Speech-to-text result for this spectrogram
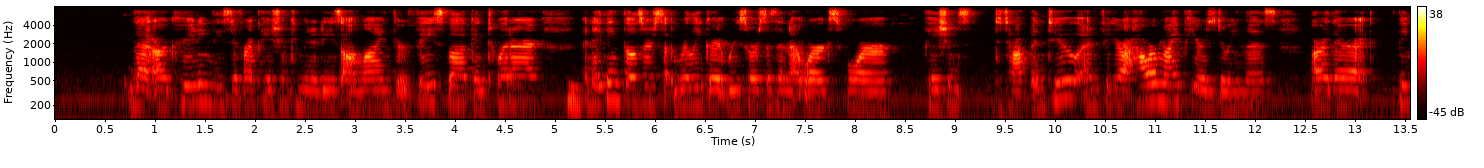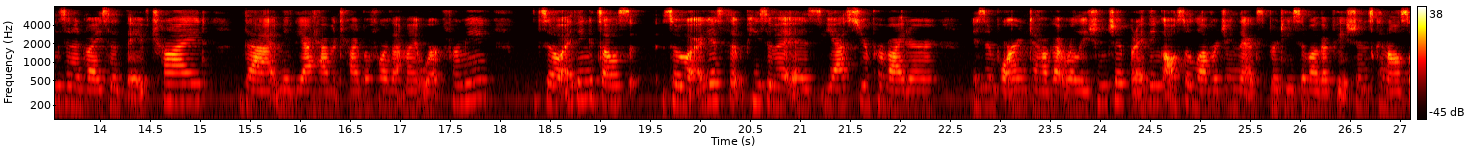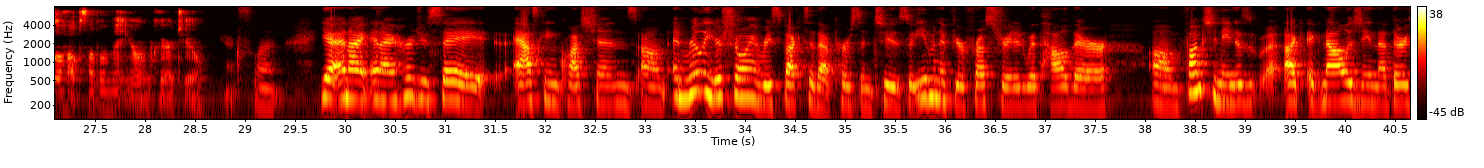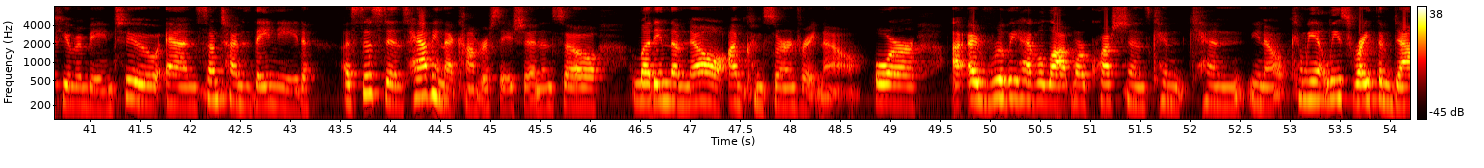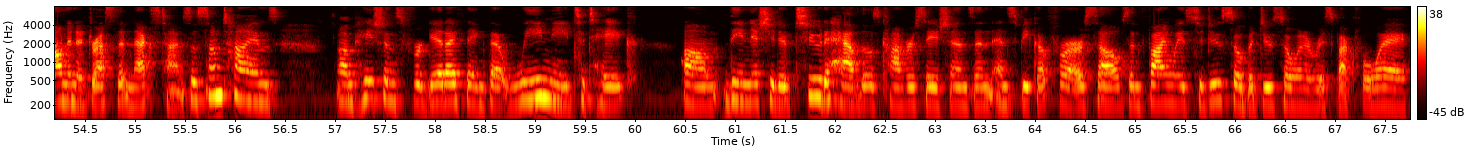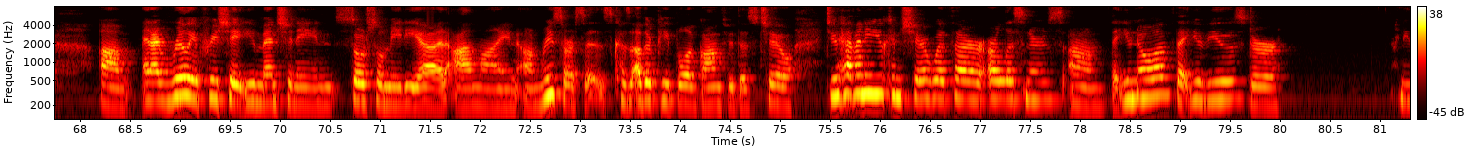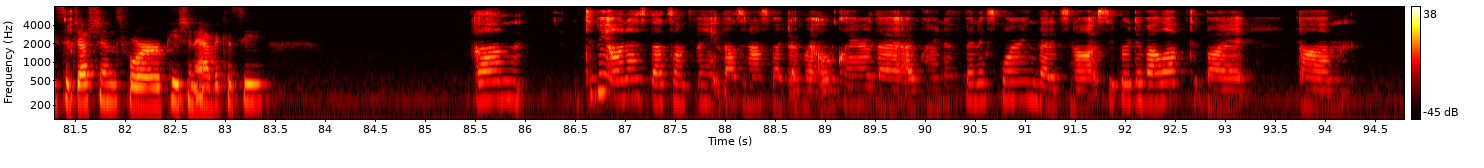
that are creating these different patient communities online through Facebook and Twitter. Mm-hmm. And I think those are really great resources and networks for patients to tap into and figure out how are my peers doing this? Are there things and advice that they've tried that maybe I haven't tried before that might work for me? So I think it's also so I guess the piece of it is yes, your provider is important to have that relationship, but I think also leveraging the expertise of other patients can also help supplement your own care too. Excellent. Yeah, and I and I heard you say asking questions, um, and really you're showing respect to that person too. So even if you're frustrated with how they're um, functioning, is acknowledging that they're a human being too, and sometimes they need assistance having that conversation, and so letting them know I'm concerned right now, or I, really have a lot more questions. Can can you know? Can we at least write them down and address them next time? So sometimes um, patients forget. I think that we need to take um, the initiative too to have those conversations and, and speak up for ourselves and find ways to do so, but do so in a respectful way. Um, and I really appreciate you mentioning social media and online um, resources because other people have gone through this too. Do you have any you can share with our, our listeners um, that you know of that you've used or any suggestions for patient advocacy? Um, to be honest, that's something that's an aspect of my own care that I've kind of been exploring. That it's not super developed, but um,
